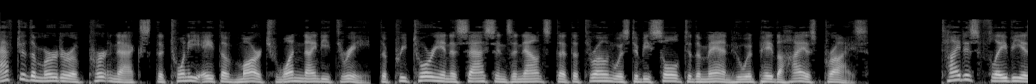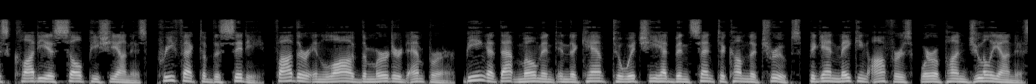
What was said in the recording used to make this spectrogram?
After the murder of Pertinax the 28th of March 193, the Praetorian assassins announced that the throne was to be sold to the man who would pay the highest price. Titus Flavius Claudius Sulpicianus, prefect of the city, father-in-law of the murdered emperor, being at that moment in the camp to which he had been sent to calm the troops, began making offers, whereupon Julianus,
